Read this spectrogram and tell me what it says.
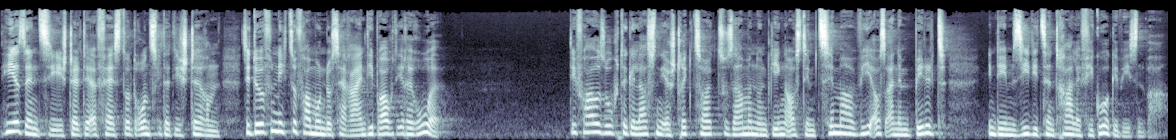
Hier sind Sie, stellte er fest und runzelte die Stirn. Sie dürfen nicht zu Frau Mundus herein, die braucht ihre Ruhe. Die Frau suchte gelassen ihr Strickzeug zusammen und ging aus dem Zimmer wie aus einem Bild, in dem sie die zentrale Figur gewesen war.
